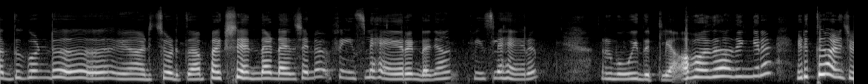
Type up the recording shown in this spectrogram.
അതുകൊണ്ട് അടിച്ചു കൊടുത്ത പക്ഷേ എന്താ ഉണ്ടായെന്ന് വെച്ചാൽ എന്റെ ഫേസിൽ ഹെയർ ഉണ്ട്. ഞാൻ ഫേസിലെ ഹെയർ റിമൂവ് ചെയ്തിട്ടില്ല. അപ്പോൾ അത് അതിങ്ങനെ എടുത്തു കാണിച്ചു.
